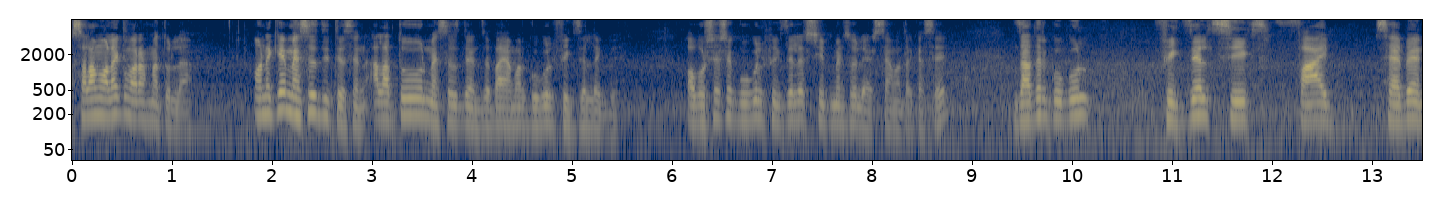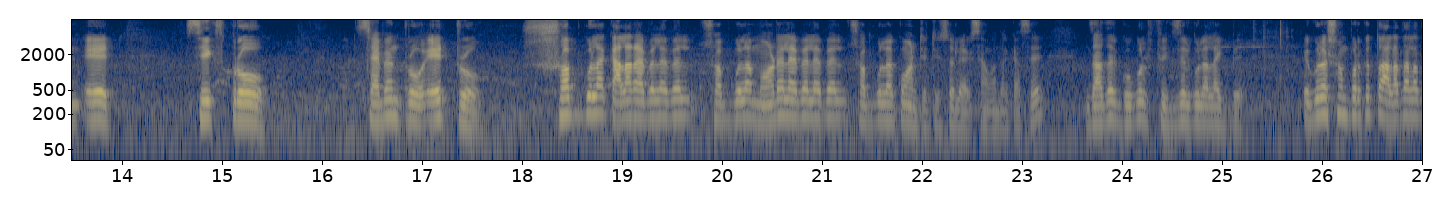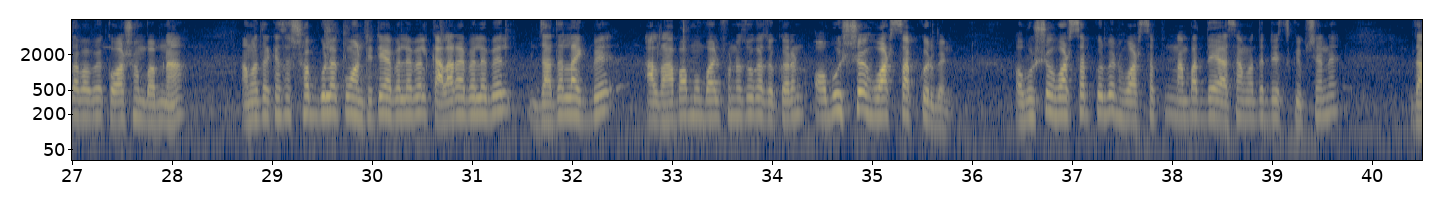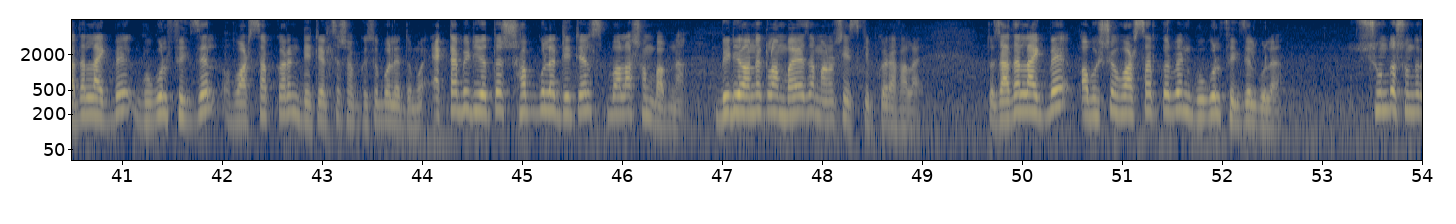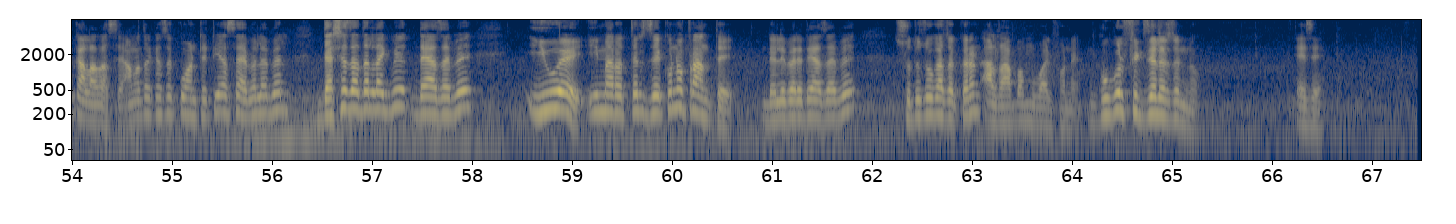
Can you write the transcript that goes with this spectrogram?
আসসালামু আলাইকুম রহমতুল্লাহ অনেকে মেসেজ দিতেছেন, আলাতুল মেসেজ দেন যে, ভাই, আমার গুগল পিক্সেল লাগবে। অবশেষে গুগল পিক্সেলের শিপমেন্ট চলে আসছে আমাদের কাছে। যাদের Google Pixel six five seven eight six pro seven pro eight pro সবগুলা কালার অ্যাভেলেবেল সবগুলা মডেল অ্যাভেলেবেল সবগুলা কোয়ান্টিটি চলে আসছে আমাদের কাছে, যাদের গুগল পিক্সেলগুলো লাগবে। এগুলো সম্পর্কে তো আলাদা আলাদাভাবে কোয়া সম্ভব না। আমাদের কাছে সবগুলা কোয়ান্টিটি অ্যাভেলেবেল কালার অ্যাভেলেবেল যাদের লাগবে আল রাহাবা মোবাইল ফোনে যোগাযোগ করেন, অবশ্যই হোয়াটসঅ্যাপ করবেন। অবশ্যই হোয়াটসঅ্যাপ করবেন হোয়াটসঅ্যাপ নাম্বার দেওয়া আছে আমাদের ডিসক্রিপশানে যাদের লাগবে গুগল ফিক্সেল হোয়াটসঅ্যাপ করেন ডিটেলসে সব কিছু বলে দেবো। একটা ভিডিওতে সবগুলো ডিটেলস বলা সম্ভব না। ভিডিও অনেক লম্বা হয়ে যায় মানুষ স্কিপ করে ফেলায়। তো যাদের লাগবে, অবশ্যই হোয়াটসঅ্যাপ করবেন গুগল পিক্সেলগুলা সুন্দর সুন্দর কালার আছে। আমাদের কাছে কোয়ান্টিটি আছে অ্যাভেলেবেল দেশে যাদের লাগবে, দেয়া যাবে ইউএ, ইমারতের যে কোনো প্রান্তে ডেলিভারি দেওয়া যাবে। শুধু যোগাযোগ করেন আল রাবা মোবাইল ফোনে। গুগল ফিক্সেলের জন্য। এই যে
